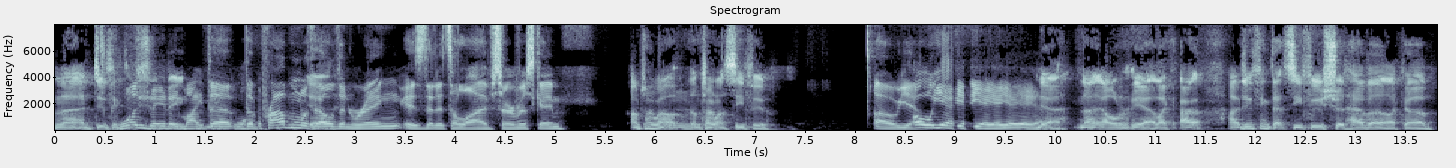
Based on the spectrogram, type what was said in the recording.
and I do think one day they be. might. the make one. the problem with Yeah. Elden Ring is that it's a live service game. I'm talking about. Mm. I'm talking about Sifu. Oh yeah. Oh yeah, yeah, yeah, yeah, yeah, yeah. Yeah, not Elden. Yeah, like I, I do think that Sifu should have a like a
